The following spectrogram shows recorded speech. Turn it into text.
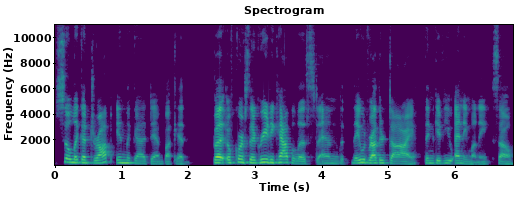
So like a drop in the goddamn bucket. But of course, they're greedy capitalists and they would rather die than give you any money. So.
